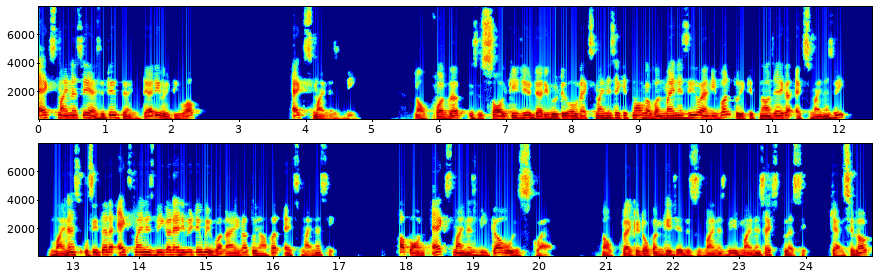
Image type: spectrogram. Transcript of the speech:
X minus A as it is then derivative of X minus B now further इसे सॉल्व कीजिए derivative of X minus A कितना होगा? वन माइनस ज़ीरो यानी वन तो ये कितना आ जाएगा? एक्स माइनस बी माइनस उसी तरह एक्स माइनस बी का डेरिवेटिव भी वन आएगा तो यहाँ पर X minus A upon X minus B का whole square now bracket open कीजिए this is minus B minus X plus A cancel out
